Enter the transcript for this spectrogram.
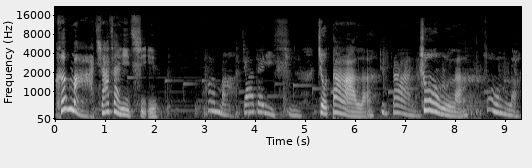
和马加在一起，和马加在一起。就大了，就大了，重了，重了，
